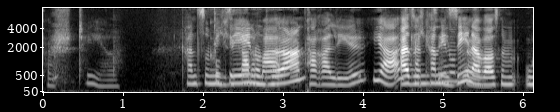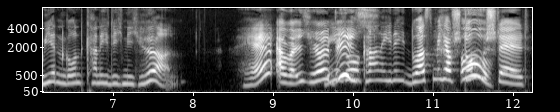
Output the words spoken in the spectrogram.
Verstehe. Kannst du Guck mich sehen und hören? Parallel, ja. Also ich kann dich sehen, aber aus einem weirden Grund kann ich dich nicht hören. Hä? Aber ich höre Wieso dich. kann ich nicht? Du hast mich auf Stumm Oh. gestellt.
